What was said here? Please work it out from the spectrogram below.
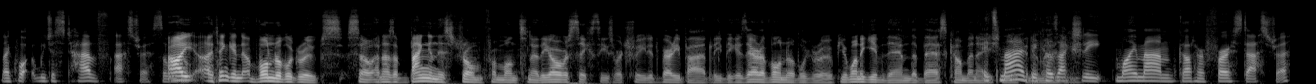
Like what? We just have Astra. So I, I think in vulnerable groups. So, and as I'm banging this drum for months now, the over 60s were treated very badly because they're a vulnerable group. You want to give them the best combination. it's mad because imagine. actually my mum got her first Astra,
